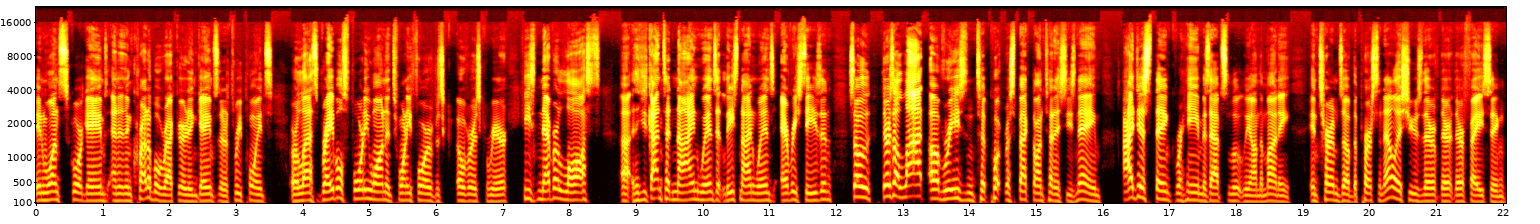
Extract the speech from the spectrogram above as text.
in one score games and an incredible record in games that are three points or less. Vrabel's 41 and 24 his, over his career. He's never lost. Uh, he's gotten to nine wins, at least nine wins every season. So there's a lot of reason to put respect on Tennessee's name. I just think Raheem is absolutely on the money in terms of the personnel issues they're they're they're facing.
